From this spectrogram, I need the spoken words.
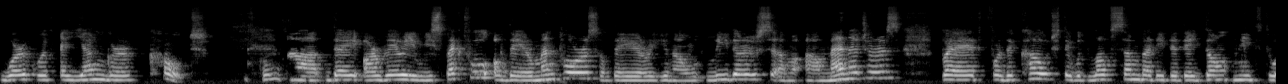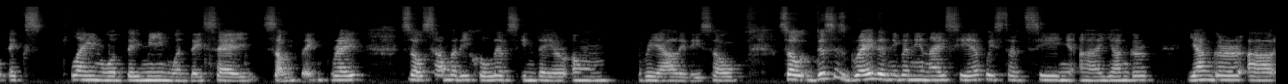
work with a younger coach uh, they are very respectful of their mentors of their you know leaders um, uh, managers but for the coach they would love somebody that they don't need to explain what they mean when they say something right? So somebody who lives in their own reality. So, so this is great, and even in ICF, we start seeing uh, younger younger uh,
